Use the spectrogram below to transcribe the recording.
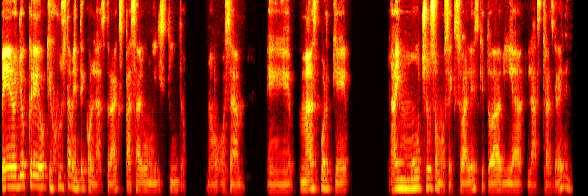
pero yo creo que justamente con las drags pasa algo muy distinto, ¿no? O sea, eh, más porque hay muchos homosexuales que todavía las transgreden,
